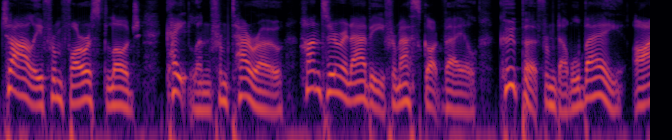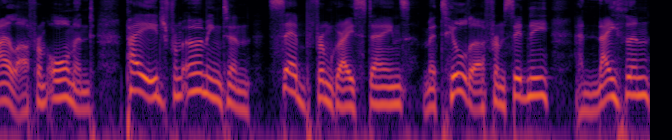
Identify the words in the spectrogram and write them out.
Charlie from Forest Lodge, Caitlin from Tarot, Hunter and Abby from Ascot Vale, Cooper from Double Bay, Isla from Ormond, Paige from Ermington, Seb from Greystanes, Matilda from Sydney, and Nathan,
